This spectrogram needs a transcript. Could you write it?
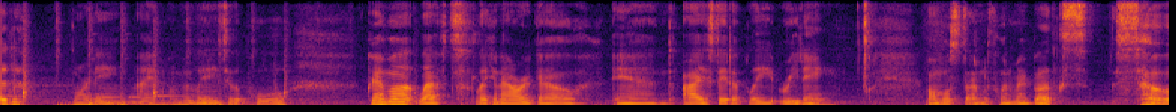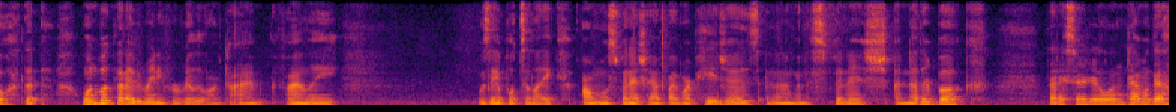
Good morning. I am on my way to the pool. Grandma left like an hour ago and I stayed up late reading. I'm almost done with one of my books. So, that one book that I've been reading for a really long time, I finally was able to like almost finish. I have five more pages and then I'm to finish another book that I started a long time ago.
